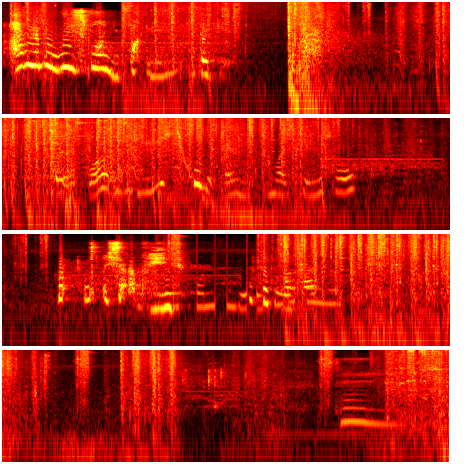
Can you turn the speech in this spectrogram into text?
Hurry up and respawn, you fucking thank you. Wait, what? Did you just call the end of my penis hole? Shut up, please. One, talking about that. Dang.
